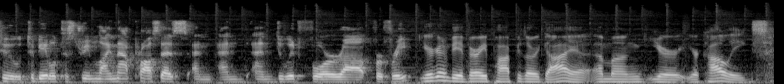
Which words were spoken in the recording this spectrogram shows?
to to be able to streamline that process and and and do it for uh, for free. You're going to be a very popular guy among your your colleagues.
